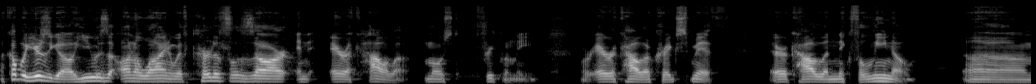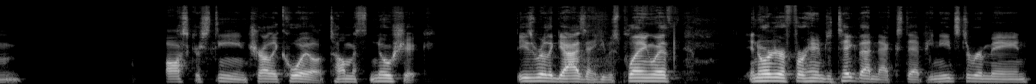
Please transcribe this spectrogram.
A couple years ago, he was on a line with Curtis Lazar and Erik Haula most frequently, or Erik Haula, Craig Smith, Erik Haula, Nick Foligno, um, Oskar Steen, Charlie Coyle, Tomas Nosek. These were the guys that he was playing with in order for him to take that next step, he needs to remain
